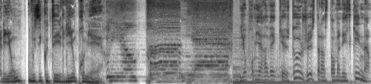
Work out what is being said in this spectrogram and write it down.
À Lyon, vous écoutez Lyon Première. Lyon Première avec tout juste à l'instant Maneskin.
